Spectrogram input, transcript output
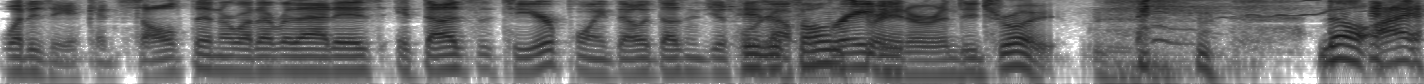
what is he, a consultant or whatever that is? It does to your point though. It doesn't just He's work a phone screener in Detroit. no, I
